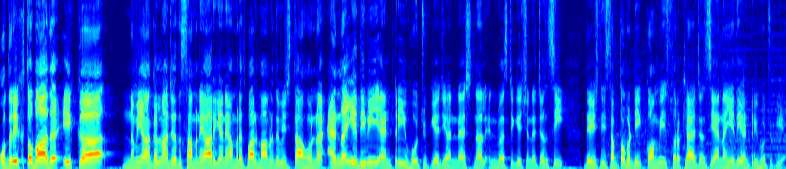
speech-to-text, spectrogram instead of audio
ਉਧਰ ਇੱਕ ਤੋਂ ਬਾਅਦ ਇੱਕ ਨਵੀਆਂ ਗੱਲਾਂ ਜਦ ਸਾਹਮਣੇ ਆ ਰਹੀਆਂ ਨੇ ਅੰਮ੍ਰਿਤਪਾਲ ਮਾਮਲੇ ਦੇ ਵਿੱਚ ਤਾਂ ਹੁਣ ਐਨਆਈਏ ਦੀ ਵੀ ਐਂਟਰੀ ਹੋ ਚੁੱਕੀ ਹੈ ਜੀ। ਹਾਂ ਨੈਸ਼ਨਲ ਇਨਵੈਸਟੀਗੇਸ਼ਨ ਏਜੰਸੀ ਦੇਸ਼ ਦੀ ਸਭ ਤੋਂ ਵੱਡੀ ਕੌਮੀ ਸੁਰੱਖਿਆ ਏਜੰਸੀ ਐਨਆਈਏ ਦੀ ਐਂਟਰੀ ਹੋ ਚੁੱਕੀ ਹੈ।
